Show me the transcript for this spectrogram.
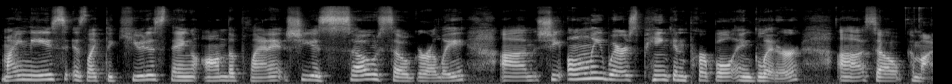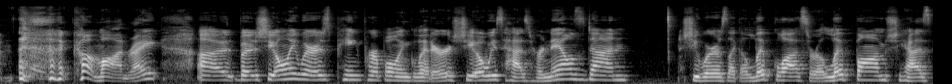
My niece is like the cutest thing on the planet. She is so so girly. Um, she only wears pink and purple and glitter. Uh, so come on, come on, right? Uh, but she only wears pink, purple, and glitter. She always has her nails done. She wears like a lip gloss or a lip balm. She has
